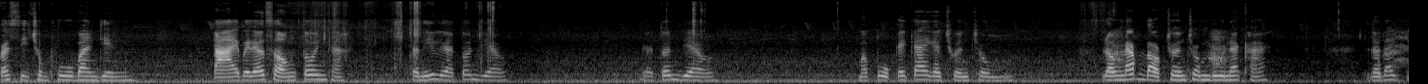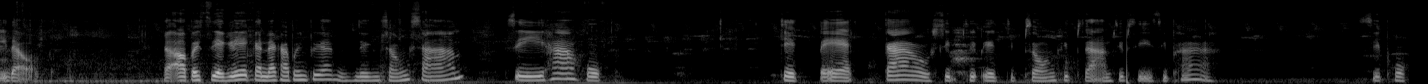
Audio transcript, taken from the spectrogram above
กับสีชมพูบานเย็น ตายไปแล้วสองต้นค่ะ ตอนนี้เหลือต้นเดียว เหลือต้นเดียว มาปลูกใกล้ ๆ กับชวนชม ลองนับดอกชวนชมดูนะคะ เราได้กี่ดอก เราเอาไปเสียงเลขกันนะคะ เพื่อนๆหนึ่งสองสามสี่ห้าหกเจ็ดแปดเก้าสิบสิบเอ็ดสิบสองสิบสามสิบสี่สิบห้าสิบหก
